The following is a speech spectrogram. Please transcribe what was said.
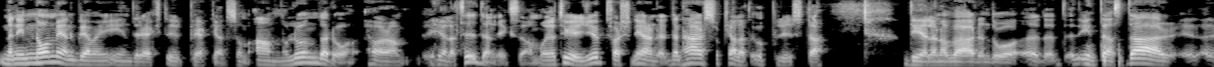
men i någon mening blev han ju indirekt utpekad som annorlunda då, hör han hela tiden liksom. Och jag tycker det är djupt fascinerande. Den här så kallat upplysta delen av världen då, eh, inte ens där, eh,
